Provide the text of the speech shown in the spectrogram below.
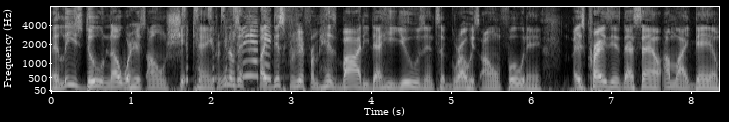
At least dude know where his own shit came from. You know what I'm saying? Like this shit from his body that he using to grow his own food and as crazy as that sound, I'm like, damn,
